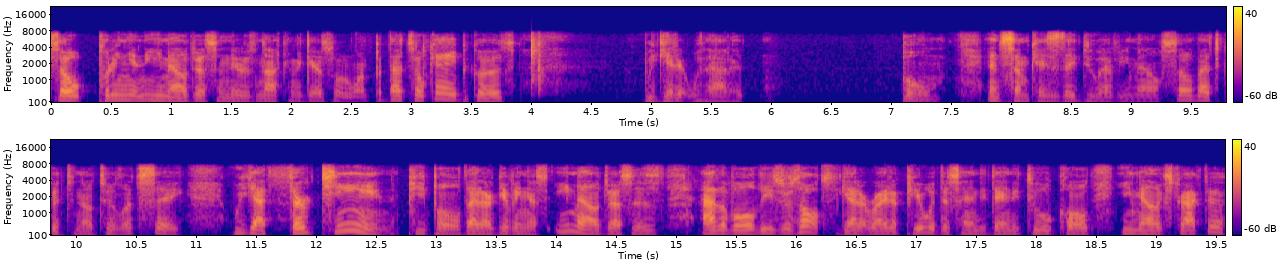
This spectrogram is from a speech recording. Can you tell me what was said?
So putting an email address in there is not going to get us what we want, but that's okay because we get it without it. Boom. In some cases, they do have emails. So that's good to know too. Let's see. We got 13 people that are giving us email addresses out of all these results. You got it right up here with this handy dandy tool called Email Extractor.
